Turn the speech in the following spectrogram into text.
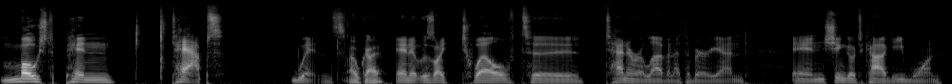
Most pin taps wins. Okay. And it was like 12 to 10 or 11 at the very end. And Shingo Takagi won.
